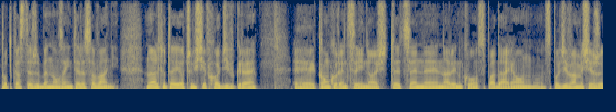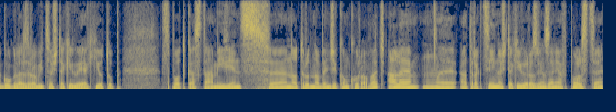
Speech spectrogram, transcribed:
podcasterzy będą zainteresowani. No ale tutaj oczywiście oczywiście wchodzi w grę e, konkurencyjność. Te ceny na rynku spadają. Spodziewamy się, że Google zrobi coś takiego jak YouTube z podcastami, więc e, no, trudno będzie konkurować, ale e, atrakcyjność takiego rozwiązania w Polsce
